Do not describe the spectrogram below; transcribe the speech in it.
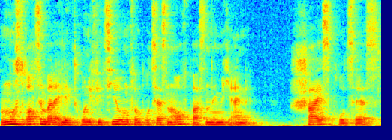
man muss trotzdem bei der Elektronifizierung von Prozessen aufpassen, nämlich ein Scheißprozess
